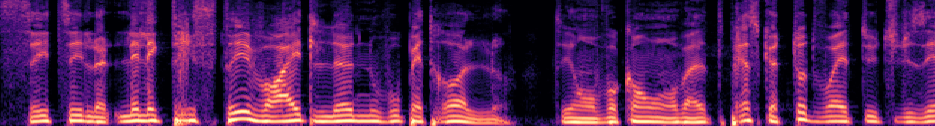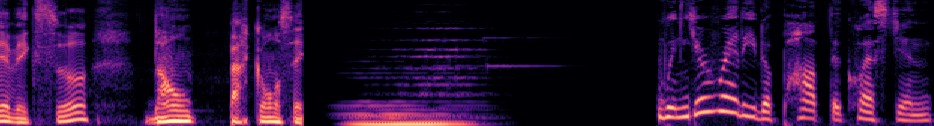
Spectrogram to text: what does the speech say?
c'est l'électricité va être le nouveau pétrole. On va, on presque tout va être utilisé avec ça. Donc, par conséquent, When you're ready to pop the question,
